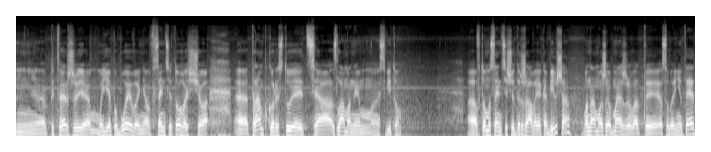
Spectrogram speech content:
м, підтверджує моє побоювання в сенсі того, що е, Трамп користується зламаним світом. Е, В тому сенсі, що держава, яка більша, вона може обмежувати суверенітет,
